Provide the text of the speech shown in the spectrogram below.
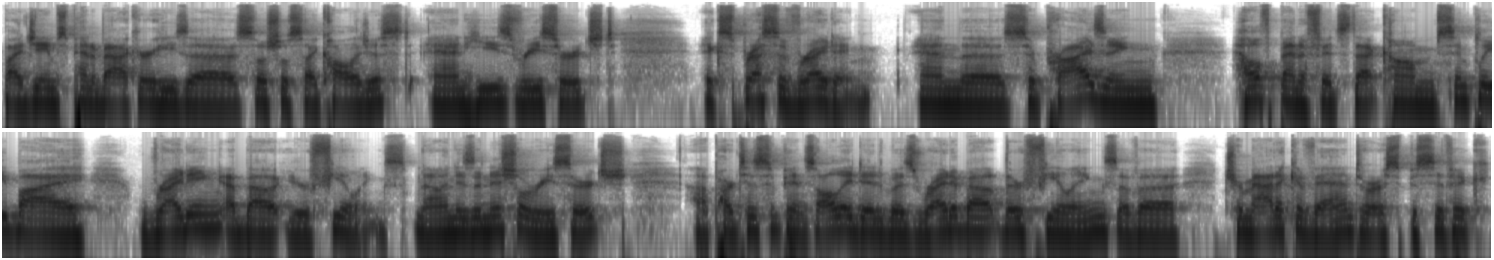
by James Pennebaker. He's a social psychologist, and he's researched expressive writing and the surprising health benefits that come simply by writing about your feelings. Now, in his initial research, uh, participants, all they did was write about their feelings of a traumatic event or a specific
